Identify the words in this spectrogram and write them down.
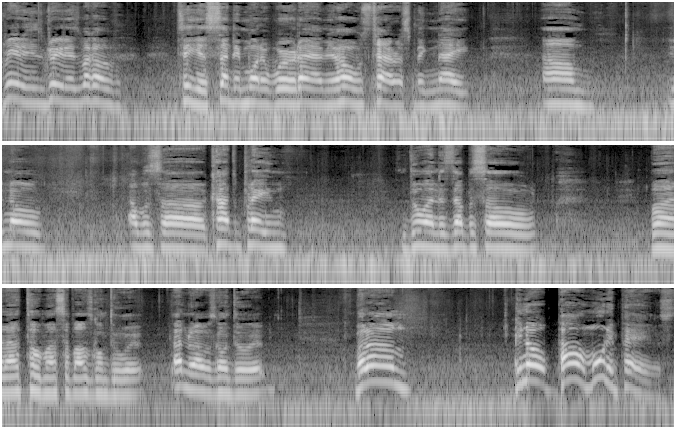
Greetings, greetings. Welcome to your Sunday morning word. I am your host, Tyrus McKnight. Um, you know, I was uh, contemplating doing this episode, but I told myself I was gonna do it. I knew I was gonna do it. But um, you know, Paul Mooney passed.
